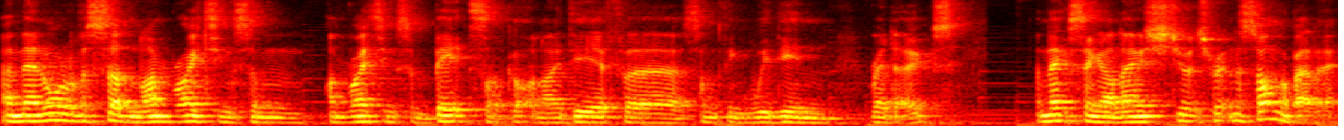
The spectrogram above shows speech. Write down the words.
and then all of a sudden I'm writing some I'm writing some bits. I've got an idea for something within Red Oaks. The next thing I know, Stuart's written a song about it.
